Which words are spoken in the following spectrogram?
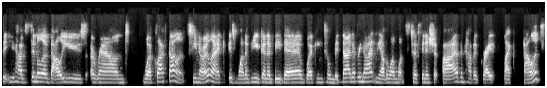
that you have similar values around work life balance you know like is one of you going to be there working till midnight every night and the other one wants to finish at 5 and have a great like balance?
